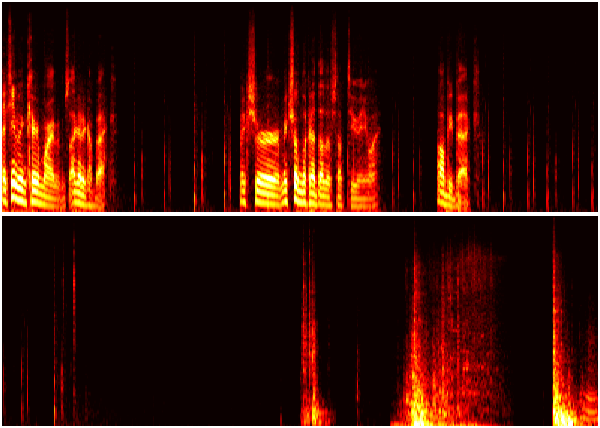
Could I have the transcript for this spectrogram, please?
I can't even carry more items. I gotta come back. Make sure, make sure I'm looking at the other stuff too. Anyway, I'll be back. Hmm.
